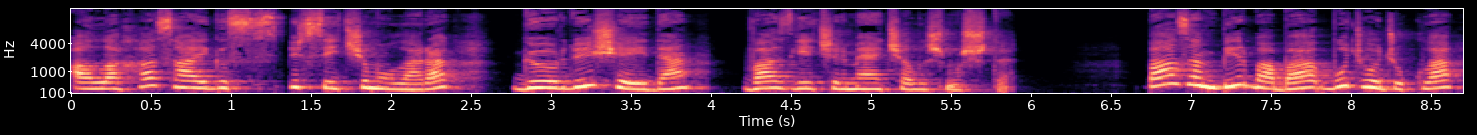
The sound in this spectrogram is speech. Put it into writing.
Allah'a saygısız bir seçim olarak gördüğü şeyden vazgeçirmeye çalışmıştı. Bazen bir baba bu çocukla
